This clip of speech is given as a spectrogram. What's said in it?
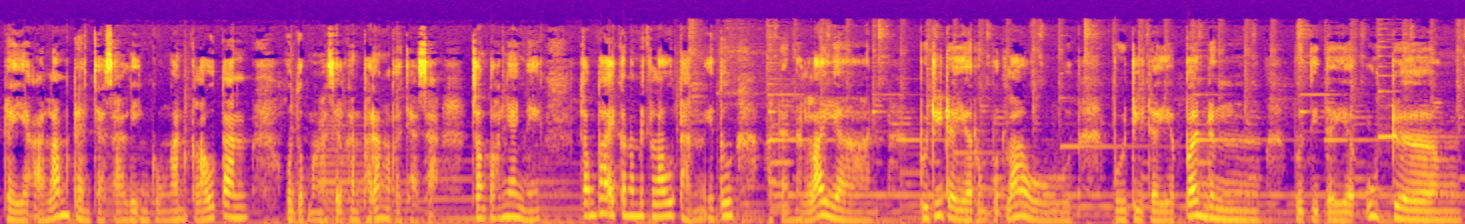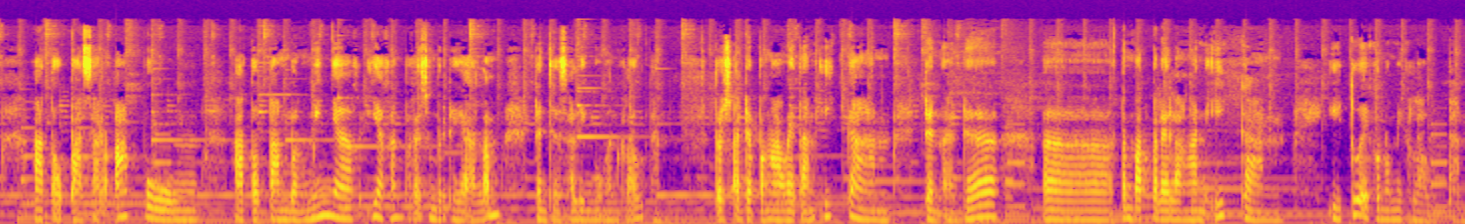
daya alam dan jasa lingkungan kelautan untuk menghasilkan barang atau jasa. Contohnya ini, contoh ekonomi kelautan itu ada nelayan, budidaya rumput laut, budidaya bandeng, budidaya udang, atau pasar apung, atau tambang minyak, iya kan pakai sumber daya alam dan jasa lingkungan kelautan terus ada pengawetan ikan dan ada uh, tempat pelelangan ikan itu ekonomi kelautan.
